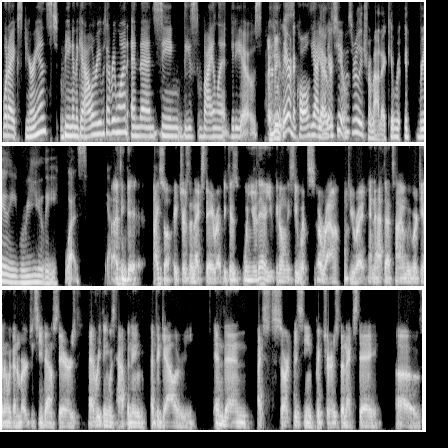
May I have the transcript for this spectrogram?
what I experienced being in the gallery with everyone and then mm-hmm. seeing these violent videos. I you were there, Nicole. Yeah, yeah you were there too. It was really traumatic. It, re- it really, really was. Yeah. I think that I saw pictures the next day, right? Because when you're there, you can only see what's around you, right? And at that time, we were dealing with an emergency downstairs. Everything was happening at the gallery. And then I started seeing pictures the next day of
